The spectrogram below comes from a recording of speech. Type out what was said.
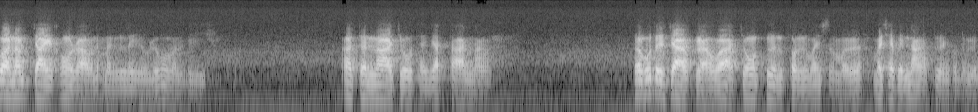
ว่าน้ำใจของเราเนะี่ยมันเลวหรือว่ามันดี อัตนาโจทยัตตานังพระพุทธเจ้ากล่าวว่าจงเตือนตนไว้เสมอ ไม่ใช่ไปนั่งเตือนคนอื่น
